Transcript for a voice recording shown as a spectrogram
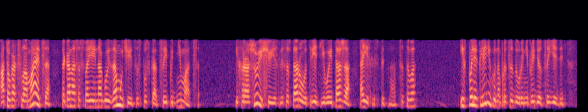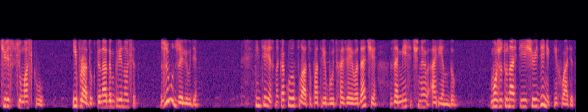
А то как сломается, так она со своей ногой замучается спускаться и подниматься. И хорошо еще, если со второго-третьего этажа, а если с пятнадцатого – и в поликлинику на процедуры не придется ездить через всю Москву. И продукты на дом приносят. Живут же люди. Интересно, какую плату потребуют хозяева дачи за месячную аренду? Может, у Насти еще и денег не хватит,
